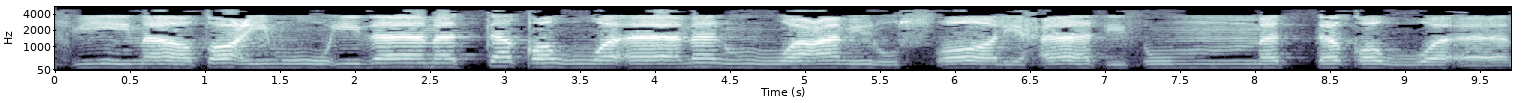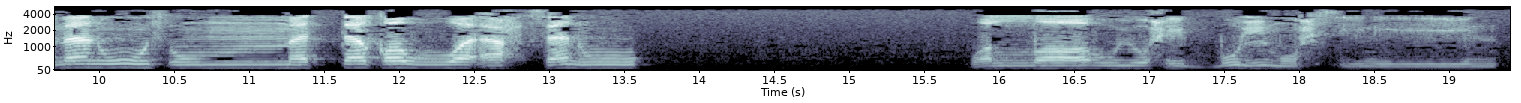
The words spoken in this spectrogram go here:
فيما طعموا إذا ما اتقوا وآمنوا وعملوا الصالحات ثم اتقوا وآمنوا ثم اتقوا وأحسنوا والله يحب المحسنين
